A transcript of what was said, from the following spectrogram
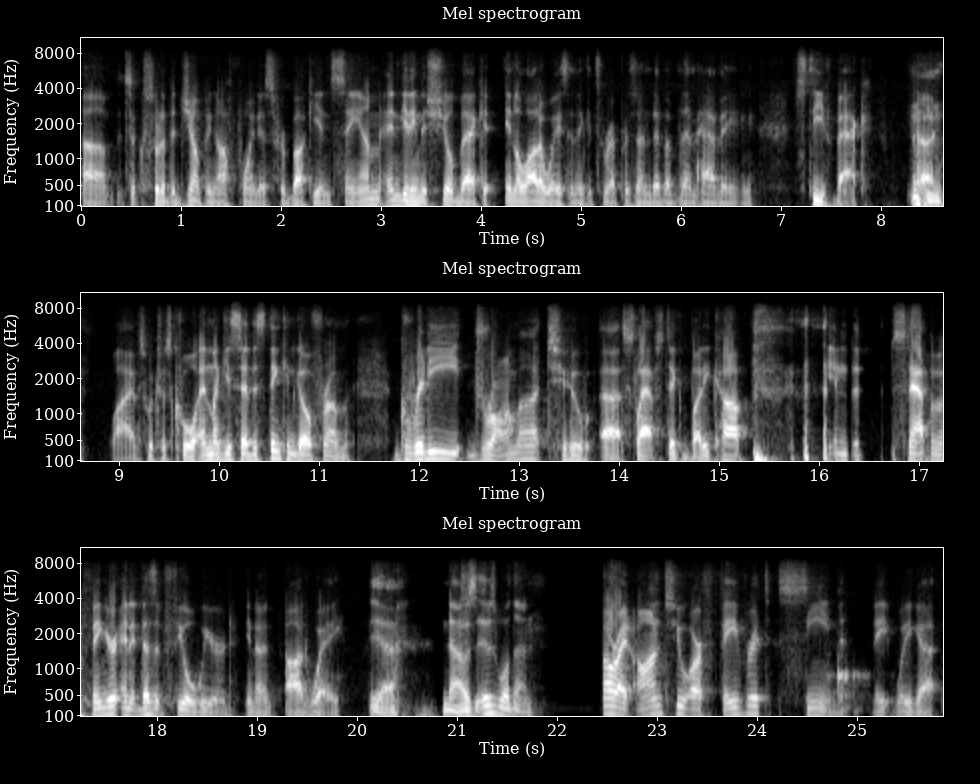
um, it's sort of the jumping off point is for Bucky and Sam, and getting the shield back. in a lot of ways, I think it's representative of them having Steve back uh, mm-hmm. lives, which was cool. And like you said, this thing can go from gritty drama to uh, slapstick buddy cop in the snap of a finger, and it doesn't feel weird in an odd way. Yeah, no, it was, it was well done. All right, on to our favorite scene. Nate, what do you got?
